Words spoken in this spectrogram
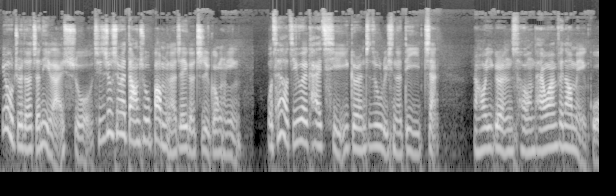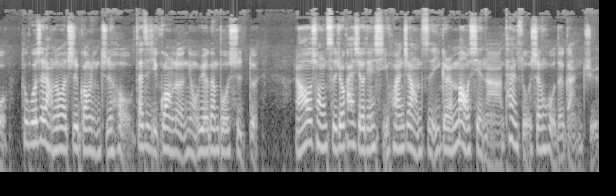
因为我觉得整体来说，其实就是因为当初报名了这个志工营，我才有机会开启一个人自助旅行的第一站，然后一个人从台湾飞到美国，度过这两周的志工营之后，再自己逛了纽约跟波士顿，然后从此就开始有点喜欢这样子一个人冒险啊、探索生活的感觉。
